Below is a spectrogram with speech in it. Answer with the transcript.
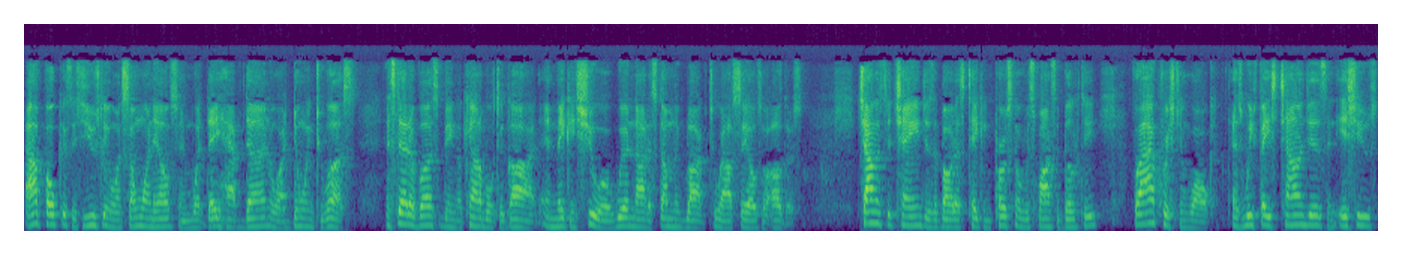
Our focus is usually on someone else and what they have done or are doing to us, instead of us being accountable to God and making sure we're not a stumbling block to ourselves or others. Challenge to change is about us taking personal responsibility for our Christian walk as we face challenges and issues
